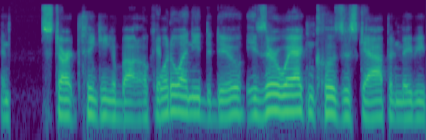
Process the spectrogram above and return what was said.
and start thinking about okay what do i need to do? Is there a way i can close this gap and maybe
